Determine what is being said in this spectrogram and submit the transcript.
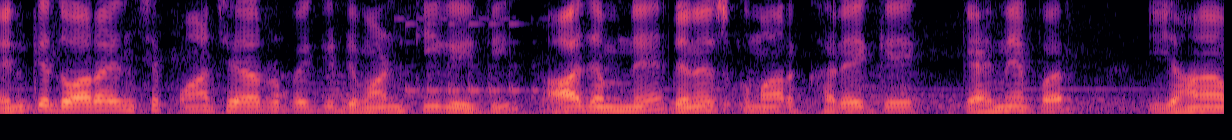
इनके द्वारा इनसे पाँच हज़ार रुपये की डिमांड की गई थी। आज हमने दिनेश कुमार खरे के कहने पर यहाँ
